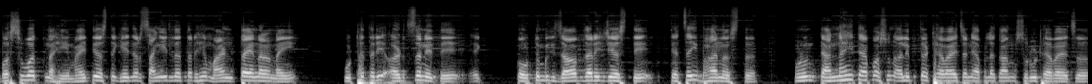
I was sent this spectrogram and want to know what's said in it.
बसवत नाही. माहिती असतं की हे जर सांगितलं तर हे मांडता येणार नाही. कुठंतरी अडचण येते. एक कौटुंबिक जबाबदारी जी असते त्याचंही भान असतं. म्हणून त्यांनाही त्यापासून अलिप्त ठेवायचं आणि आपलं काम सुरू ठेवायचं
